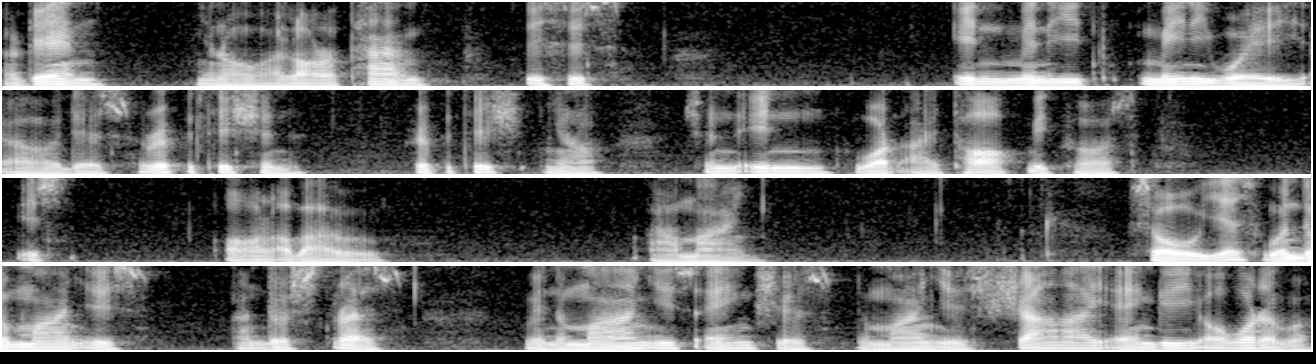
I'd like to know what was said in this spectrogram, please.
again, you know, a lot of time this is in many many way uh, there's repetition, repetition, you know, in what I talk because it's all about our mind. So yes, when the mind is under stress, when the mind is anxious, the mind is shy, angry, or whatever,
